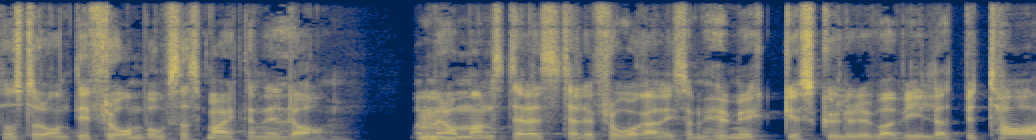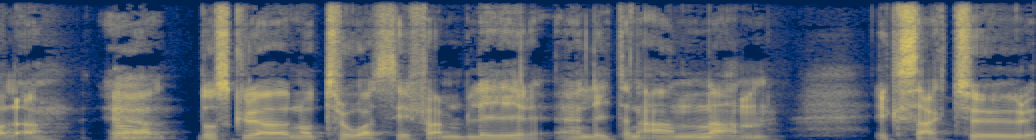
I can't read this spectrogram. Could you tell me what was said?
som står långt ifrån bostadsmarknaden idag. Mm. Men om man ställer, ställer frågan liksom, hur mycket skulle du vara villig att betala? Eh, mm. Eh, då skulle jag nog tro att siffran blir en liten annan. Exakt hur,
